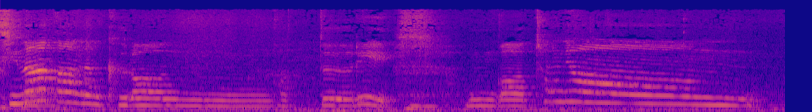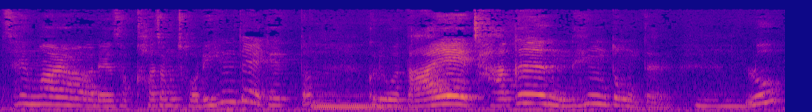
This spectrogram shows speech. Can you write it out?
지나가는 그런 것들이 뭔가 청년 생활에서 가장 저를 힘들게 했던 그리고 나의 작은 행동들로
